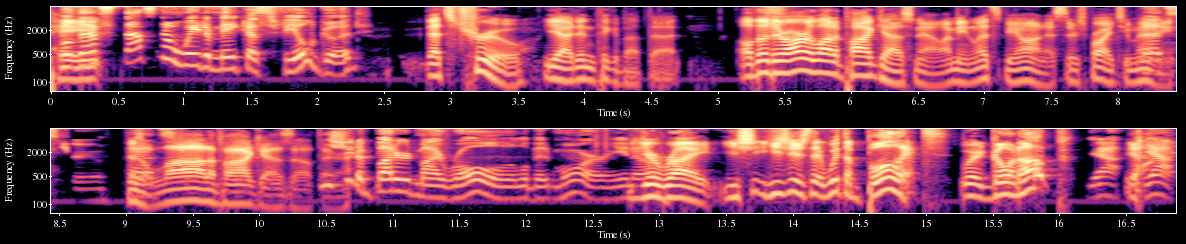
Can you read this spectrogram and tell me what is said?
pay. Well, that's that's no way to make us feel good. That's true. Yeah, I didn't think about that. Although there are a lot of podcasts now. I mean, let's be honest. There's probably too many. That's true. There's That's a lot of podcasts out there. You should have buttered my roll a little bit more. You know. You're right. You should. He should have said with a bullet. We're going up. Yeah, Yeah. yeah.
